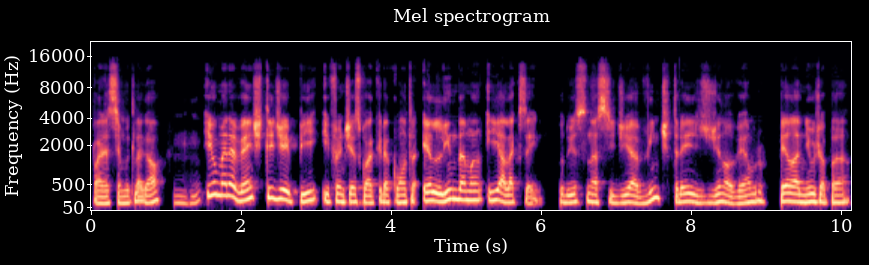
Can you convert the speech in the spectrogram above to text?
parece ser muito legal. Uhum. E o main event, TJP e Francesco Akira contra Elindaman e Alex Zane. Tudo isso nesse dia 23 de novembro pela New Japan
